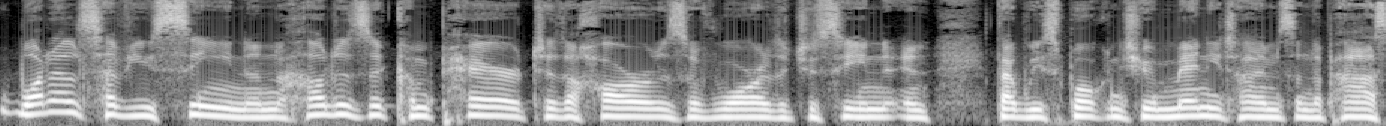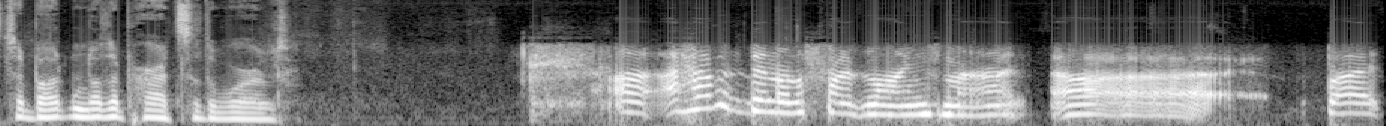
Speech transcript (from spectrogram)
what else have you seen, and how does it compare to the horrors of war that you've seen in that we've spoken to you many times in the past about in other parts of the world? Uh, I haven't been on the front lines, Matt, uh, but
